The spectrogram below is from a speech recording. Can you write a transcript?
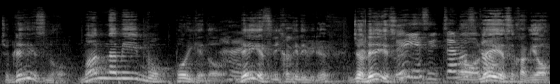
ちょレイエスの万波もっぽいけど、はい。レイエスにかけてみる？じゃあレイエス。レイエスいっちゃいますレイエスかけよ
